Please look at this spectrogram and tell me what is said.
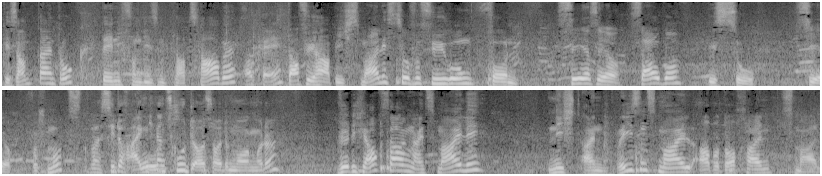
Gesamteindruck, den ich von diesem Platz habe. Okay. Dafür habe ich Smileys zur Verfügung von sehr, sehr sauber bis zu sehr verschmutzt. Aber es sieht doch eigentlich Und- ganz gut aus heute Morgen, oder? Würde ich auch sagen, ein Smiley. Nicht ein Riesensmile, aber doch ein Smiley.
